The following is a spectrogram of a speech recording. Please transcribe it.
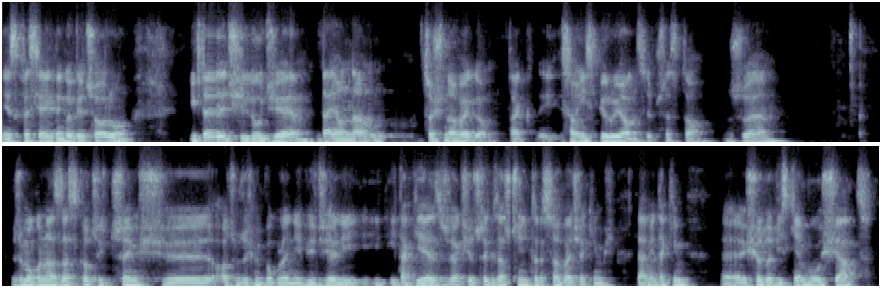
jest kwestia jednego wieczoru. I wtedy ci ludzie dają nam coś nowego, tak? Są inspirujący przez to, że, że mogą nas zaskoczyć czymś, y, o czym żeśmy w ogóle nie wiedzieli. I, I, tak jest, że jak się człowiek zacznie interesować jakimś, dla mnie takim e, środowiskiem był świat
